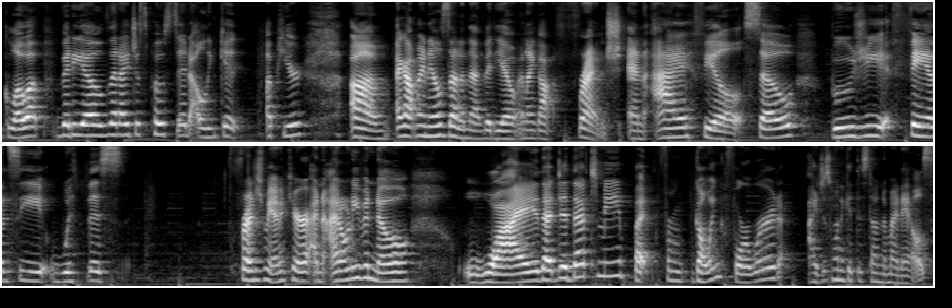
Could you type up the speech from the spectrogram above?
glow up video that I just posted, I'll link it up here. Um, I got my nails done in that video and I got French and I feel so bougie, fancy with this French manicure and I don't even know why that did that to me, but from going forward, I just want to get this done to my nails.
